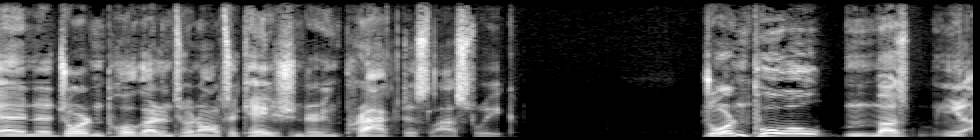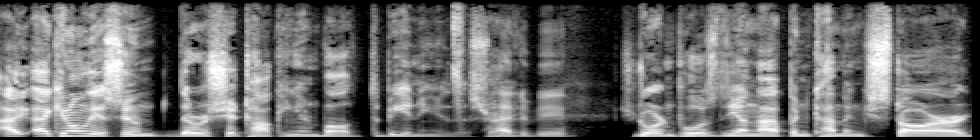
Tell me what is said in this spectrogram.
and uh, Jordan Poole got into an altercation during practice last week. Jordan Poole must, you know, I, I can only assume there was shit talking involved at the beginning of this, right? Had to be. Jordan Poole is the young up and coming star.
